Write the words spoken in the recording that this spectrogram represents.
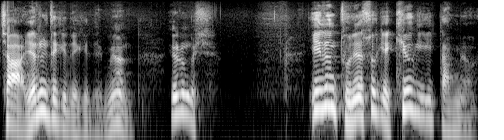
자 예를 들게 되게 되면 이런 것이. 이런 두뇌 속에 기억이 있다면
